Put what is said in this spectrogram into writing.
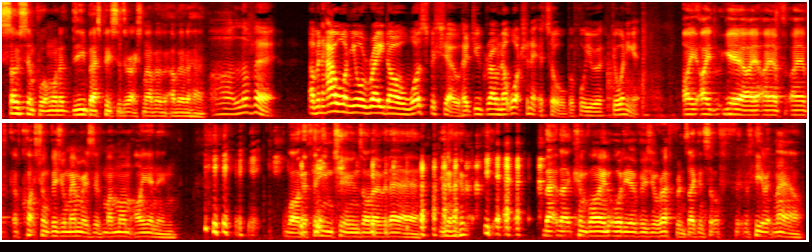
so simple and one of the best pieces of direction I've ever I've ever had. Oh, I love it. I mean, how on your radar was the show? Had you grown up watching it at all before you were joining it? I, I yeah, I, I have I have, have quite strong visual memories of my mum ironing while the theme tune's on over there. You know yeah. that that combined audio visual reference. I can sort of hear it now.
